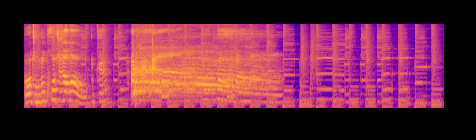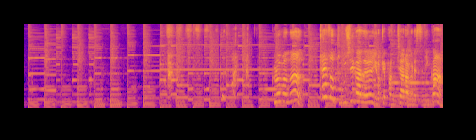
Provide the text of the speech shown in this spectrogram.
아 점점 커지잖아 어떡해 아! 최소 2시간을 이렇게 방치하라 그랬으니까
